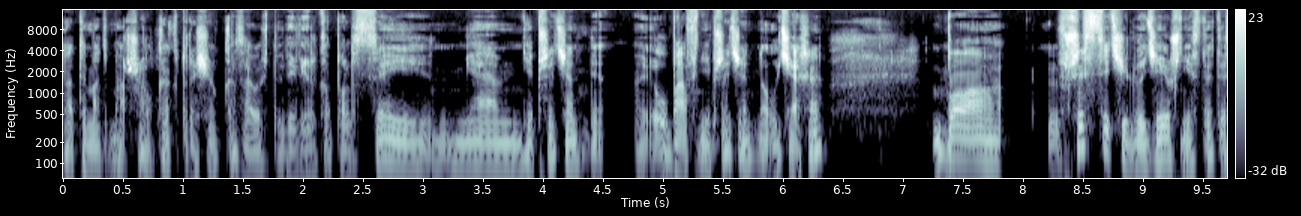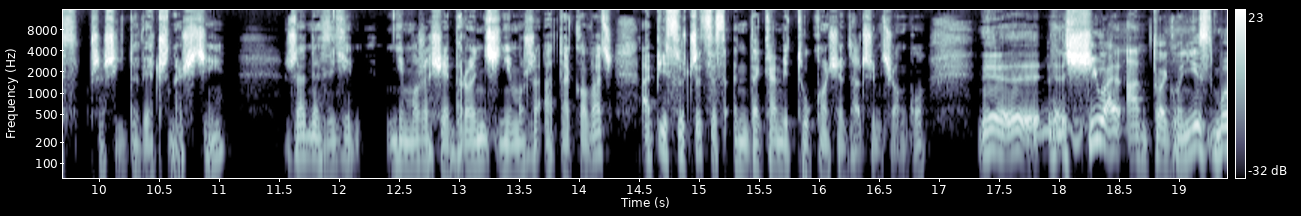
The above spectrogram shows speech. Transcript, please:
na temat marszałka, które się ukazały wtedy w Wielkopolsce i miałem nieprzeciętny ubaw, nieprzeciętną uciechę, bo wszyscy ci ludzie już niestety przeszli do wieczności. Żaden z nich nie może się bronić, nie może atakować, a Piłsudczycy z endekami tłuką się w dalszym ciągu. E, siła antagonizmu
